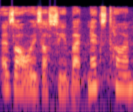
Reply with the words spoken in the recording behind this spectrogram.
As always, I'll see you back next time.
